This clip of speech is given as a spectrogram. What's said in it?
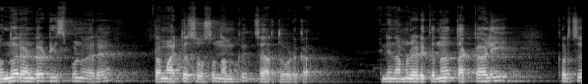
ഒന്നോ രണ്ടോ ടീസ്പൂൺ വരെ ടൊമാറ്റോ സോസും നമുക്ക് ചേർത്ത് കൊടുക്കാം. ഇനി നമ്മൾ എടുക്കുന്ന തക്കാളി കുറച്ച്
